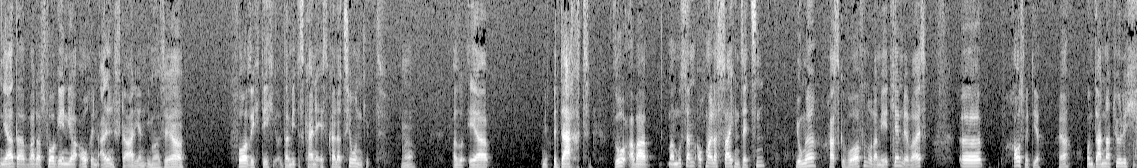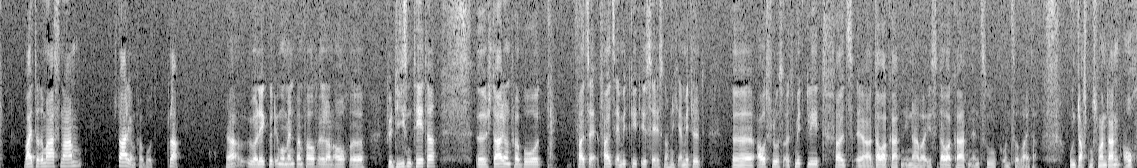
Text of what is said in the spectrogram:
ja, da war das Vorgehen ja auch in allen Stadien immer sehr vorsichtig, damit es keine Eskalation gibt. Ne? Also eher mit Bedacht. So, aber man muss dann auch mal das Zeichen setzen. Junge, hast geworfen oder Mädchen, wer weiß. Äh, raus mit dir. Ja? Und dann natürlich weitere Maßnahmen, Stadionverbot. Klar. Ja, überlegt wird im Moment beim VfL dann auch äh, für diesen Täter äh, Stadionverbot, falls er, falls er Mitglied ist, er ist noch nicht ermittelt, äh, Ausschluss als Mitglied, falls er Dauerkarteninhaber ist, Dauerkartenentzug und so weiter. Und das muss man dann auch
